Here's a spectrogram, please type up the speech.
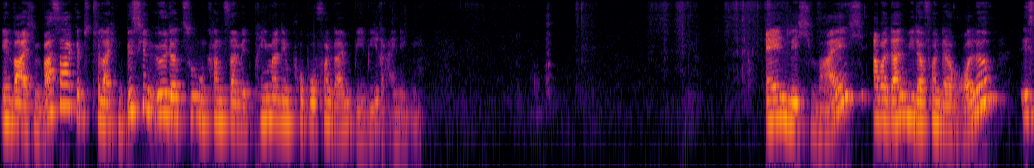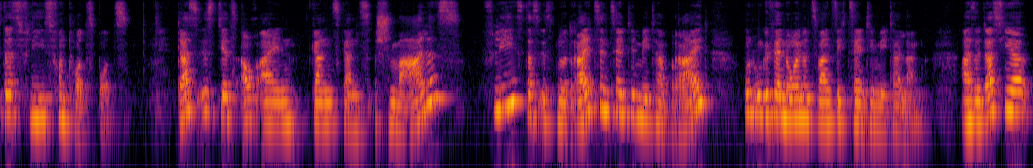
in weichem Wasser, gibst vielleicht ein bisschen Öl dazu und kannst damit prima den Popo von deinem Baby reinigen. Ähnlich weich, aber dann wieder von der Rolle, ist das Vlies von Totspots. Das ist jetzt auch ein ganz, ganz schmales Vlies. Das ist nur 13 cm breit und ungefähr 29 cm lang. Also das hier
